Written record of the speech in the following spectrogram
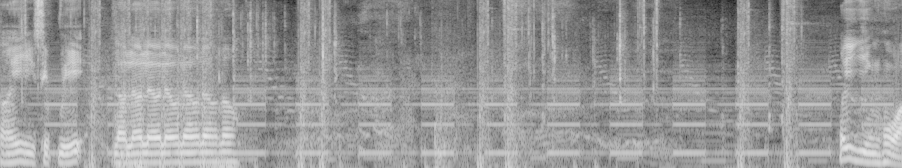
เฮ้ยสิบวิเร็วเร็วเร็วเร็วเร็วเร็วเร็วเฮ้ยยิงหัว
